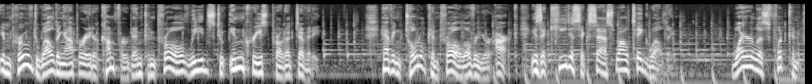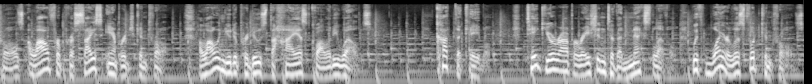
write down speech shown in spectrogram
Improved welding operator comfort and control leads to increased productivity. Having total control over your arc is a key to success while TIG welding. Wireless foot controls allow for precise amperage control, allowing you to produce the highest quality welds. Cut the cable Take your operation to the next level with wireless foot controls.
